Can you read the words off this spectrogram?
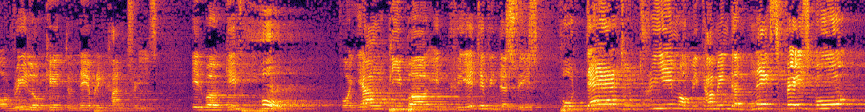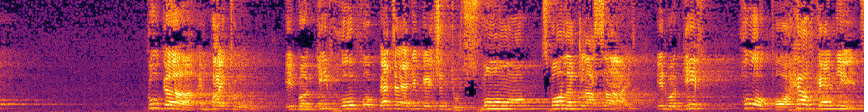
or relocate to neighboring countries. It will give hope for young people in creative industries who dare to dream of becoming the next Facebook, Google, and Baidu. It will give hope for better education to small, smaller class size. It will give hope for healthcare needs,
